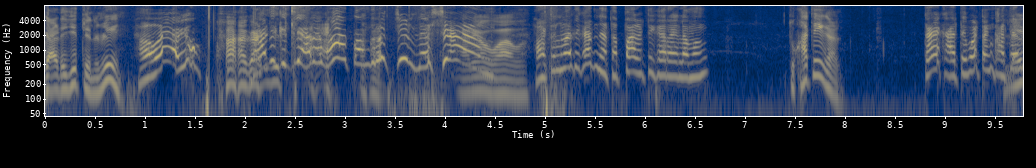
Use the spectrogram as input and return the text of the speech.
गाडी घेतली ना मी? हा हा, गाडी गाडी घेतली. अरे वा अरे कॉंग्रॅच्युलेशन वा वा. हॉटेलमध्ये का नाही आता पार्टी करायला मग? तू खाते का? काय खाते मटण खाते नाही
